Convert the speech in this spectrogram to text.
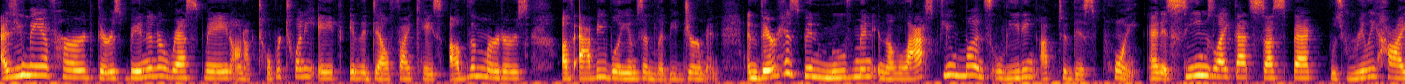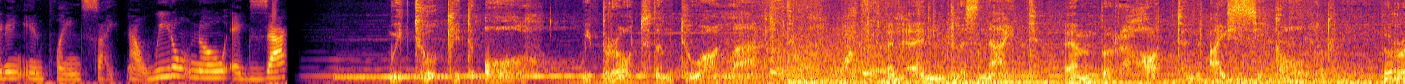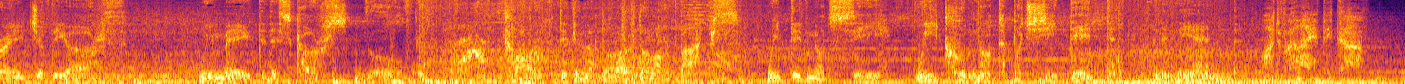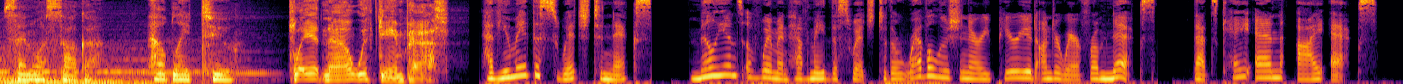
As you may have heard, there's been an arrest made on October 28th in the Delphi case of the murders of Abby Williams and Libby German. And there has been movement in the last few months leading up to this point. And it seems like that suspect was really hiding in plain sight. Now, we don't know exactly. we took it all. We brought them to our land. An endless night, ember hot and icy cold. The rage of the earth. We made this curse. Carved it in the blood on our backs. We did not see. We could not, but she did. And in the end, What will I become? Senua's Saga. Hellblade 2. Play it now with Game Pass. Have you made the switch to Knix? Millions of women have made the switch to the revolutionary period underwear from Knix. That's K N I X.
